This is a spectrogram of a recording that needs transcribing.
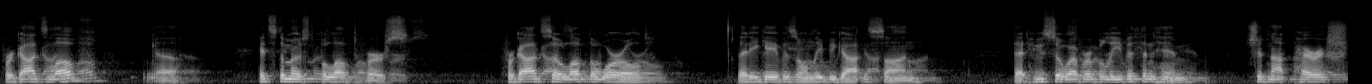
for God's love, uh, it's the most beloved verse. For God so loved the world that he gave his only begotten Son, that whosoever believeth in him should not perish,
